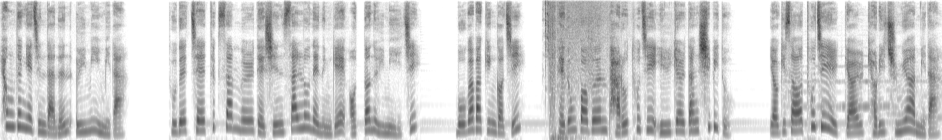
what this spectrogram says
평등해진다는 의미입니다. 도대체 특산물 대신 쌀로 내는 게 어떤 의미이지? 뭐가 바뀐 거지? 대동법은 바로 토지 1결당 12도. 여기서 토지 1결, 결이 중요합니다.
